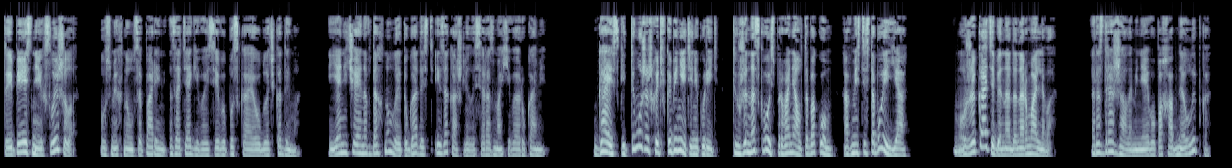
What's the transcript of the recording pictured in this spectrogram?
«Ты песни их слышала?» — усмехнулся парень, затягиваясь и выпуская облачко дыма. Я нечаянно вдохнула эту гадость и закашлялась, размахивая руками. «Гайский, ты можешь хоть в кабинете не курить? Ты уже насквозь провонял табаком, а вместе с тобой и я». «Мужика тебе надо нормального». Раздражала меня его похабная улыбка.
